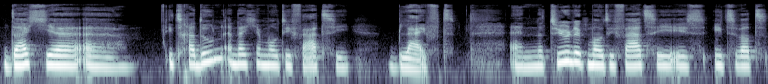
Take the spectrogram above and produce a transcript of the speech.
dat je iets gaat doen en dat je motivatie blijft. En natuurlijk, motivatie is iets wat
